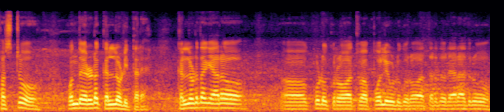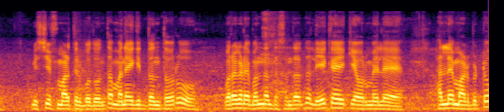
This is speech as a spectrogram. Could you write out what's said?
ಫಸ್ಟು ಒಂದು ಎರಡು ಕಲ್ಲು ಹೊಡಿತಾರೆ. ಕಲ್ಲು ಹೊಡೆದಾಗ ಯಾರೋ ಕುಡುಕರು ಅಥವಾ ಪೋಲಿ ಹುಡುಗರು ಆ ಥರದವ್ರು ಯಾರಾದರೂ ಮಿಸ್ಚೀಫ್ ಮಾಡ್ತಿರ್ಬೋದು ಅಂತ ಮನೆಗಿದ್ದಂಥವರು ಹೊರಗಡೆ ಬಂದಂಥ ಸಂದರ್ಭದಲ್ಲಿ ಏಕಾಏಕಿ ಅವ್ರ ಮೇಲೆ ಹಲ್ಲೆ ಮಾಡಿಬಿಟ್ಟು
